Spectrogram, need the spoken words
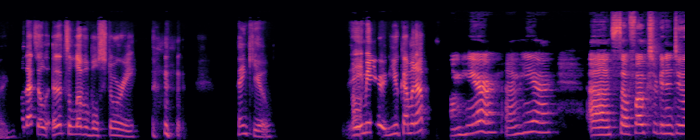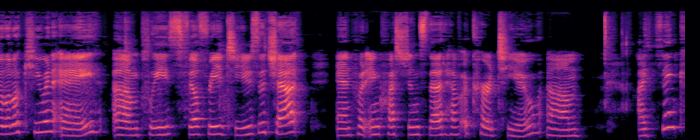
like, Well, that's a that's a lovable story. Thank you. Uh, Amy, you, you coming up? I'm here. I'm here. Um, so, folks, we're going to do a little Q and A. Um, please feel free to use the chat and put in questions that have occurred to you. Um, I think,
